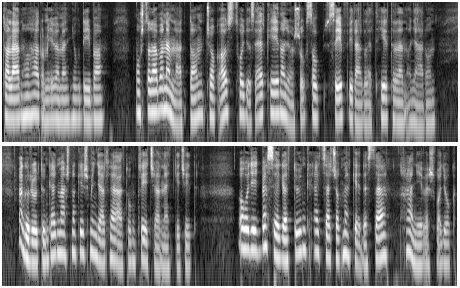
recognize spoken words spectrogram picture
talán ha három éve ment nyugdíjba. Mostanában nem láttam, csak azt, hogy az erkély nagyon sok szép virág lett hirtelen a nyáron. Megörültünk egymásnak, és mindjárt leálltunk trécselni egy kicsit. Ahogy így beszélgettünk, egyszer csak megkérdezte, hány éves vagyok.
